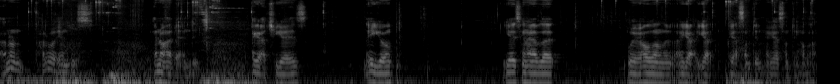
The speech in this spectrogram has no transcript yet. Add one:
I don't. How do I end this? I know how to end it. I got you guys. There you go. You guys can have that. Wait, hold on. I got, I got, I got something. I got something. Hold on.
